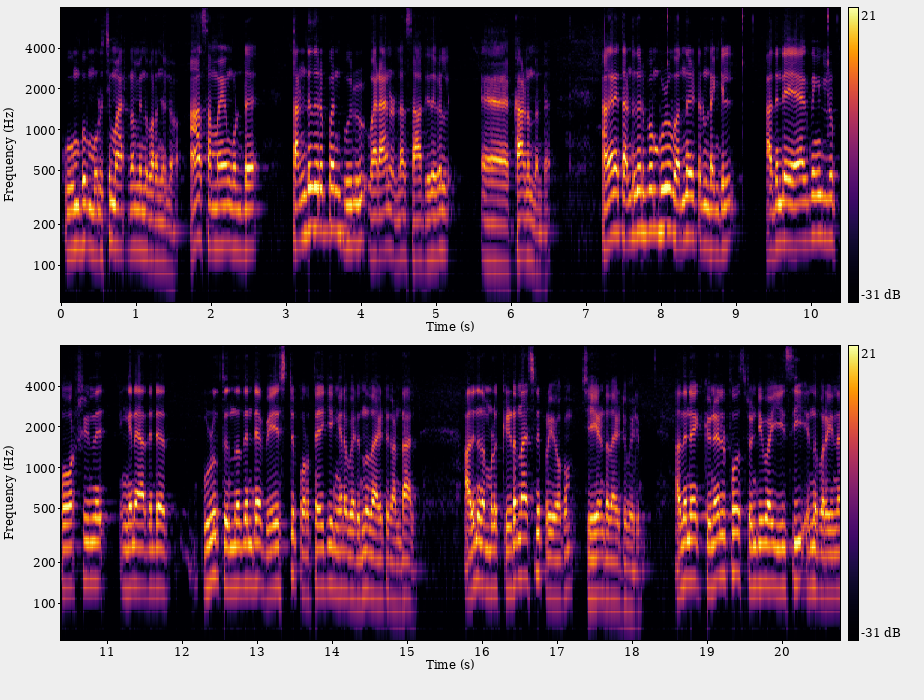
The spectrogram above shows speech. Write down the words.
കൂമ്പ് മുറിച്ച് മാറ്റണമെന്ന് പറഞ്ഞല്ലോ. ആ സമയം കൊണ്ട് തണ്ടുതുരപ്പൻ പുഴു വരാനുള്ള സാധ്യതകൾ കാണുന്നുണ്ട്. അങ്ങനെ തണ്ടുതുരപ്പൻ പുഴു വന്നിട്ടുണ്ടെങ്കിൽ അതിന്റെ ഏതെങ്കിലും ഒരു പോർഷനിൽ ഇങ്ങനെ അതിന്റെ പുഴു തിന്നതിന്റെ വേസ്റ്റ് പുറത്തേക്ക് ഇങ്ങനെ വരുന്നതായിട്ട് കണ്ടാൽ അതിന് നമ്മൾ കീടനാശിനി പ്രയോഗം ചെയ്യേണ്ടതായിട്ട് വരും. അതിന് quinalphos twenty five E C എന്ന് പറയുന്ന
